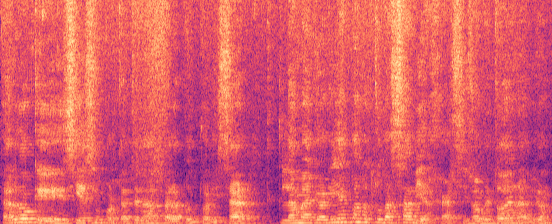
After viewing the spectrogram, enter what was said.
Algo que sí es importante nada más para puntualizar, la mayoría cuando tú vas a viajar, sí, sobre todo en avión,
